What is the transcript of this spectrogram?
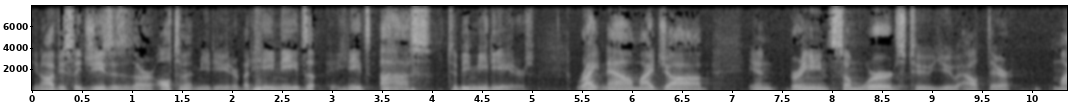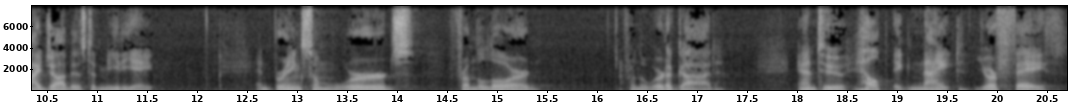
You know, obviously Jesus is our ultimate mediator, but he needs, he needs us to be mediators. Right now, my job in bringing some words to you out there, my job is to mediate and bring some words from the Lord, from the Word of God, and to help ignite your faith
